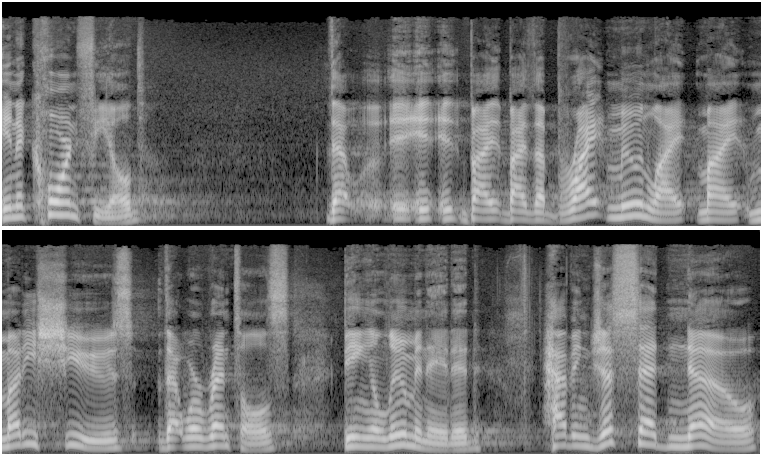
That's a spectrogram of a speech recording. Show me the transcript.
in a cornfield that it, it, by, by the bright moonlight, my muddy shoes that were rentals being illuminated, having just said no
